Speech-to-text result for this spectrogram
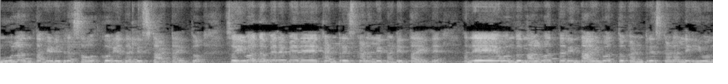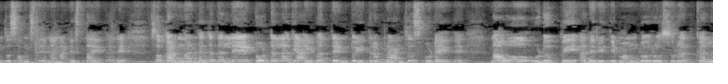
ಮೂಲ ಅಂತ ಹೇಳಿದ್ರೆ ಸೌತ್ ಕೊರಿಯಾದಲ್ಲಿ ಸ್ಟಾರ್ಟ್ ಆಯಿತು. ಸೊ ಇವಾಗ ಬೇರೆ ಬೇರೆ ಕಂಟ್ರೀಸ್ಗಳಲ್ಲಿ ನಡೀತಾ ಇದೆ. ಅಂದ್ರೆ ಒಂದು ನಲ್ವತ್ತರಿಂದ ಐವತ್ತು ಕಂಟ್ರೀಸ್ಗಳಲ್ಲಿ ಈ ಒಂದು ಸಂಸ್ಥೆಯನ್ನ ನಡೆಸ್ತಾ ಇದ್ದಾರೆ. ಸೊ ಕರ್ನಾಟಕದಲ್ಲಿ ಟೋಟಲ್ ಆಗಿ ಐವತ್ತೆಂಟು ಇದರ ಬ್ರಾಂಚಸ್ ಕೂಡ ಇದೆ. ನಾವು ಉಡುಪಿ, ಅದೇ ರೀತಿ ಮಂಗಳೂರು, ಸುರತ್ಕಲ್,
